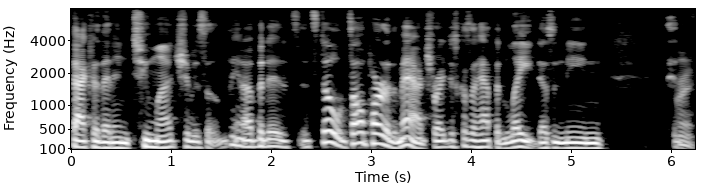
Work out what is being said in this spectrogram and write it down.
factor that in too much? It was, you know, but it's it's still it's all part of the match, right? Just because it happened late doesn't mean. Right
